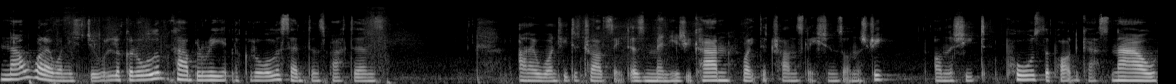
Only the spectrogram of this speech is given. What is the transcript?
Now what I want you to do, look at all the vocabulary, look at all the sentence patterns, and I want you to translate as many as you can. Write the translations on the street on the sheet. Pause the podcast now,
